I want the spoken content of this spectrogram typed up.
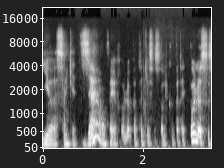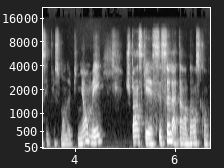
il y a 5 à 10 ans. On verra. Peut-être que ce sera le cas, peut-être pas. Là, ça, c'est plus mon opinion. Mais je pense que c'est ça la tendance. qu'on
